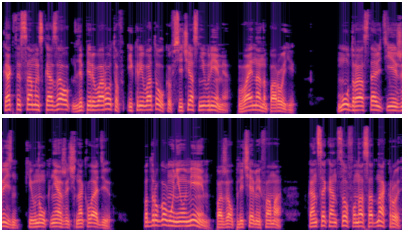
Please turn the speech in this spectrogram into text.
Как ты сам и сказал, для переворотов и кривотолков сейчас не время, война на пороге. Мудро оставить ей жизнь, кивнул княжич на Кладию. По-другому не умеем, пожал плечами Фома. В конце концов, у нас одна кровь.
